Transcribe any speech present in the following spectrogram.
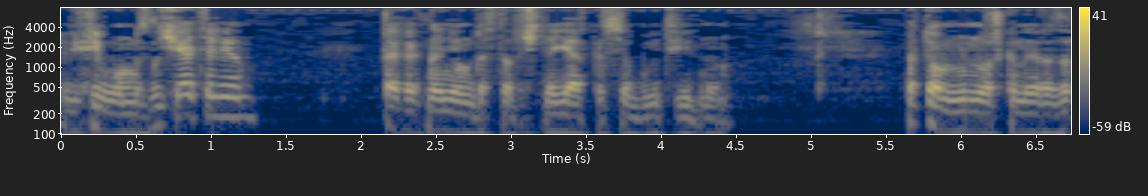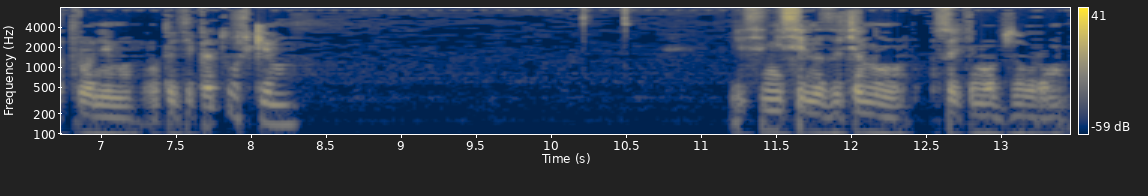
вихревом излучателе, так как на нем достаточно ярко все будет видно. Потом немножко, наверное, затронем вот эти катушки. Если не сильно затяну с этим обзором.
